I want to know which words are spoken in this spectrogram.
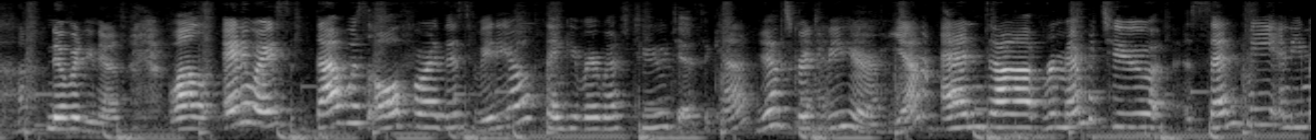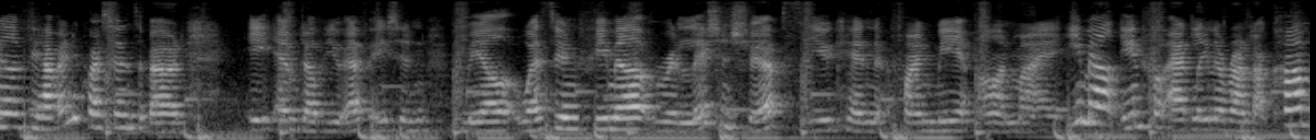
Nobody knows. Well, anyways, that was all for this video. Thank you very much to Jessica. Yeah, it's great to be here. Yeah, and uh, remember to send me an email if you have any questions about AMWF Asian male Western female relationships. You can find me on my email info at lenaround.com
